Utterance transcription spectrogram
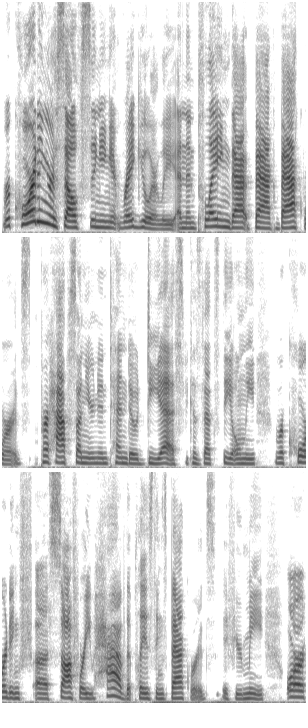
recording yourself singing it regularly and then playing that back backwards, perhaps on your Nintendo DS, because that's the only recording uh, software you have that plays things backwards, if you're me. Or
